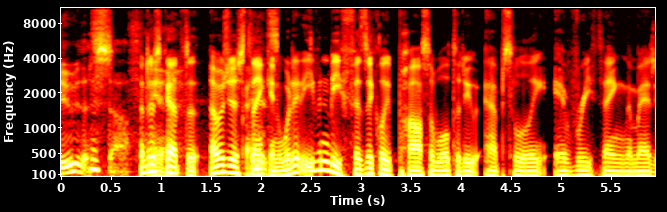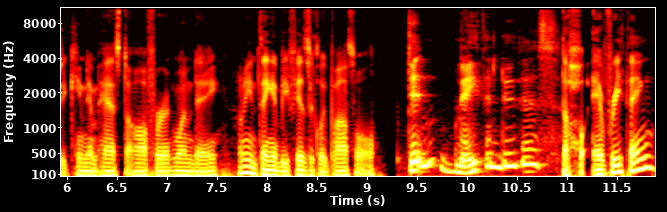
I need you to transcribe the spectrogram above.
to do the stuff. I just Yeah. got to. I was just And thinking, would it even be physically possible to do absolutely everything the Magic Kingdom has to offer in one day? I don't even think it'd be physically possible. Didn't Nathan do this? The whole everything,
